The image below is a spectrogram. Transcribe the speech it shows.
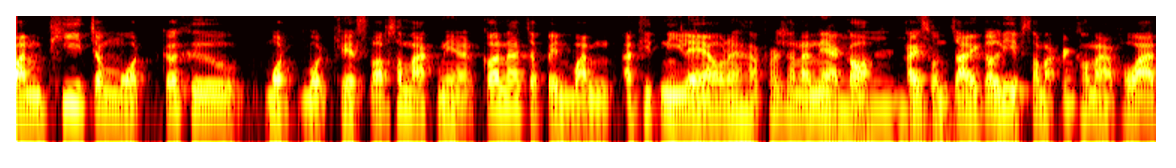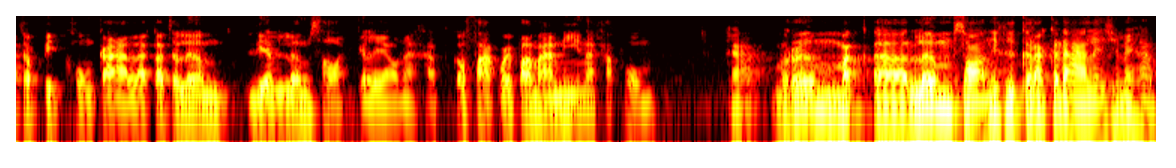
วันที่จะหมดก็คือหมดหมดเคสรับสมัครเนี่ยก็น่าจะเป็นวันอาทิตย์นี้แล้วนะครับ เพราะฉะนั้นเนี่ยก็อืมใครสนใจก็รีบสมัครกันเข้ามา เพราะว่าจะปิดโครงการแล้วก็จะเริ่มเรียนเริ่มสอนกันแล้วนะครับ ก็ฝากไว้ประมาณนี้นะครับผมครับเริ่มมักเอ่อเริ่มสอนนี่คือกรกฎาเลยใช่ไหมครับ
